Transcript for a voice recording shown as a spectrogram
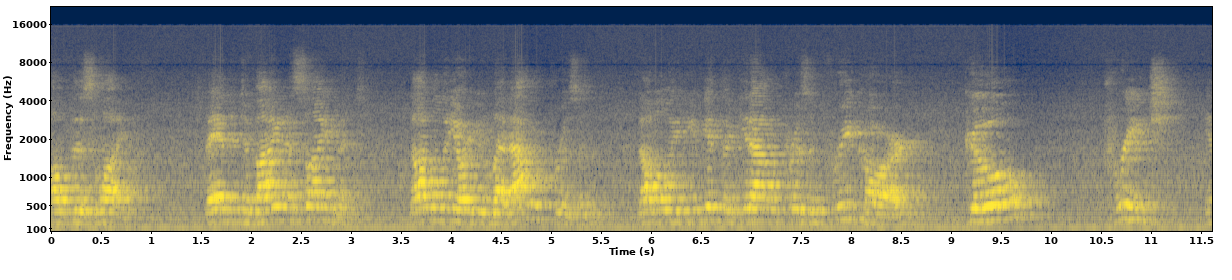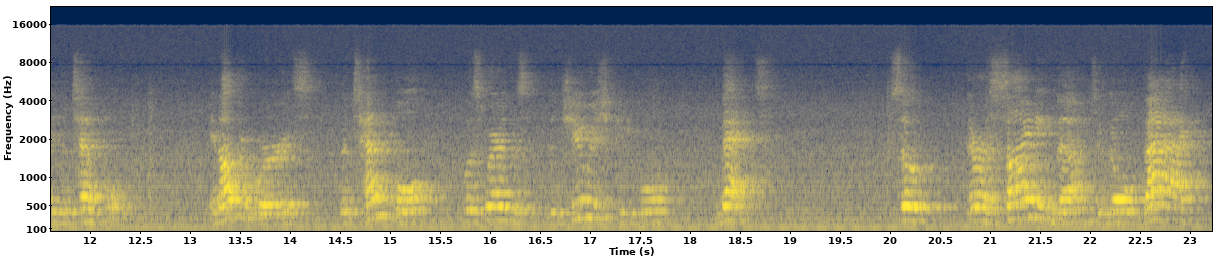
of this life. They had a divine assignment. Not only are you let out of prison, not only do you get the get out of prison free card, go preach in the temple. In other words, the temple was where the, the Jewish people met. So they're assigning them to go back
